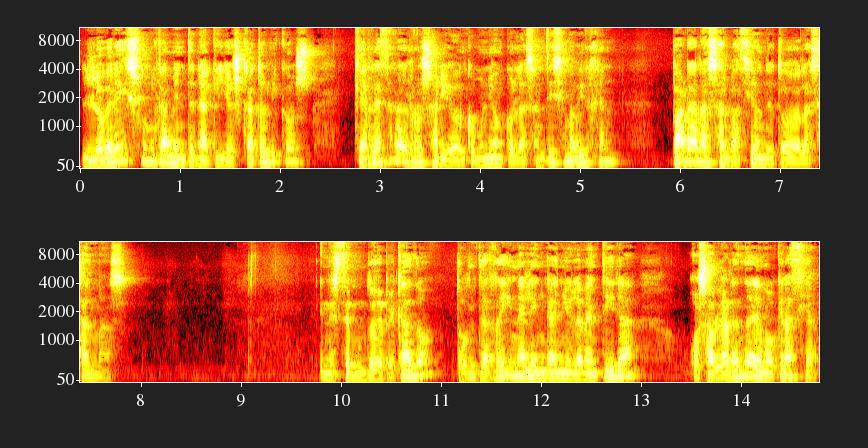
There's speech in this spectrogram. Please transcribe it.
lo veréis únicamente en aquellos católicos que rezan el rosario en comunión con la Santísima Virgen para la salvación de todas las almas. En este mundo de pecado, donde reina el engaño y la mentira, os hablarán de democracia,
